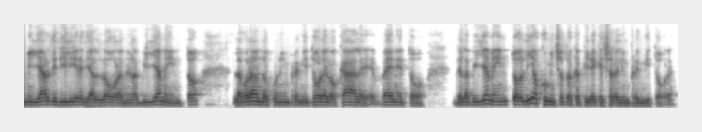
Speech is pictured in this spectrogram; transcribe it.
miliardi di lire di allora nell'abbigliamento, lavorando con un imprenditore locale veneto dell'abbigliamento, lì ho cominciato a capire che c'era l'imprenditore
